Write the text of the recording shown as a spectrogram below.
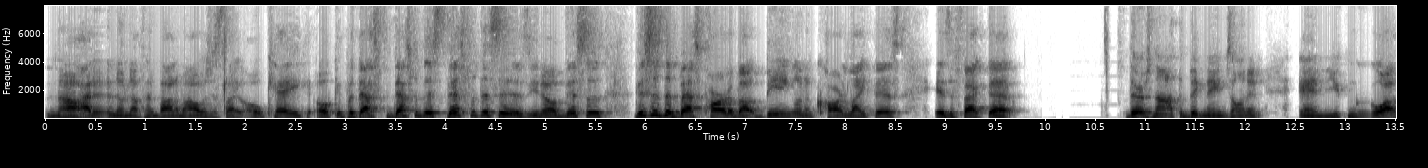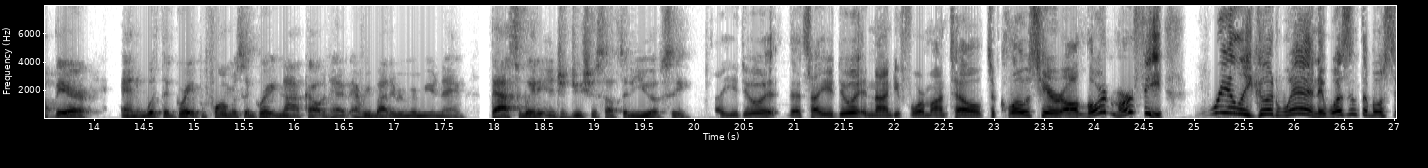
No, I didn't know nothing about him. I was just like, okay, okay, but that's that's what this that's what this is. You know, this is this is the best part about being on a card like this is the fact that there's not the big names on it, and you can go out there and with a great performance, a great knockout, and have everybody remember your name. That's the way to introduce yourself to the UFC. how you do it. That's how you do it in 94 Montel. To close here, uh, Lauren Murphy, really good win. It wasn't the most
